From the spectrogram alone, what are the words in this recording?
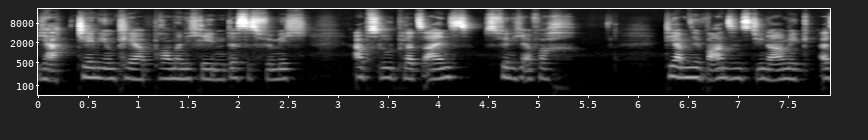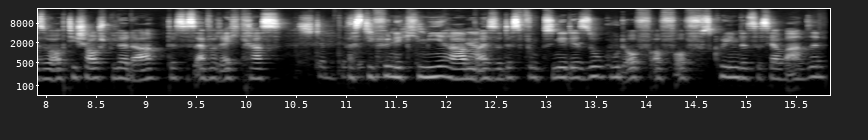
Ja, Jamie und Claire brauchen wir nicht reden. Das ist für mich absolut Platz 1. Das finde ich einfach. Die haben eine Wahnsinnsdynamik. Also auch die Schauspieler da. Das ist einfach echt krass. Das stimmt. Das was die für eine echt- Chemie haben. Ja. Also das funktioniert ja so gut auf, auf, auf Screen, das ist ja Wahnsinn.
